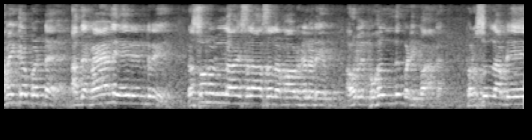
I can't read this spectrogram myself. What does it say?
அமைக்கப்பட்ட அந்த மேலே ஏறி என்று ரசூலுல்லா சலாசலம் அவர்களுடைய அவர்களை புகழ்ந்து படிப்பாங்க. இப்போ ரசூல்லா அப்படியே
